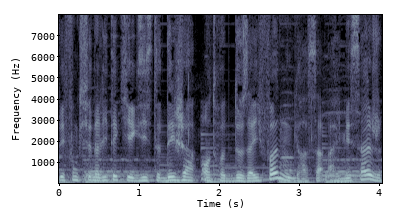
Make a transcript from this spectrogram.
Des fonctionnalités qui existent déjà entre deux iPhones grâce à iMessage,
